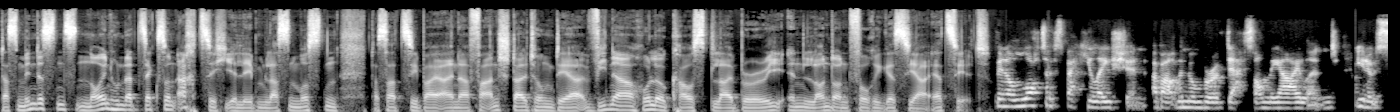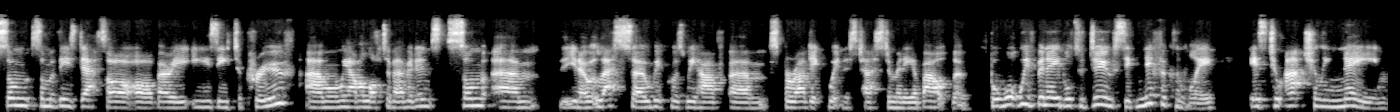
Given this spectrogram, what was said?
dass mindestens 986 ihr Leben lassen mussten. Das hat sie bei einer Veranstaltung der Wiener Holocaust Library in London voriges Jahr erzählt. Been a lot of speculation about the number of deaths on the island. You know, some some of these deaths are, are very easy to prove, um, we have a lot of evidence. Some um, you know, less so because we have um, sporadic witness testimony about them. But what we've been able to do significantly is to actually name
